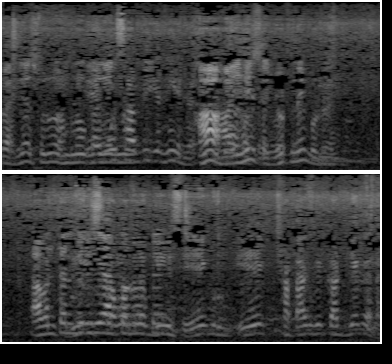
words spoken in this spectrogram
पहले शुरू हम लोग का यही है। हाँ हाँ यही से झूठ नहीं बोल रहे हैं। आवंटन गया का आप मतलब बीस एक एक छटाक भी काट देगा ना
